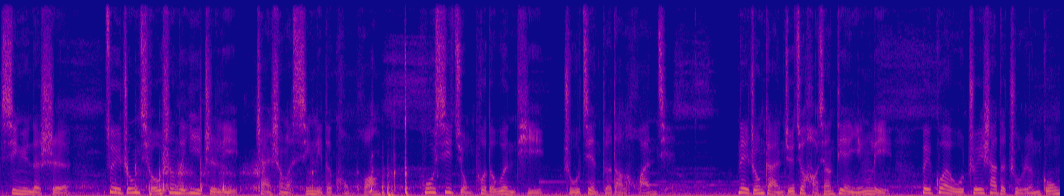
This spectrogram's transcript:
幸运的是，最终求生的意志力战胜了心里的恐慌，呼吸窘迫的问题逐渐得到了缓解。那种感觉就好像电影里被怪物追杀的主人公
